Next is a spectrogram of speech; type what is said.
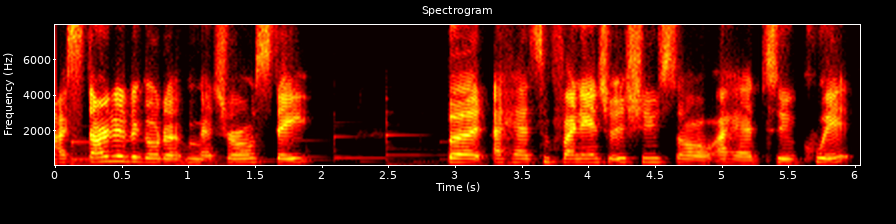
I started to go to Metro State, but I had some financial issues, so I had to quit.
